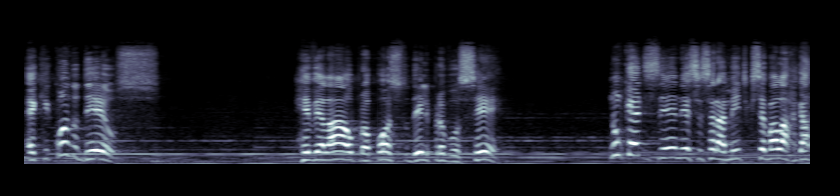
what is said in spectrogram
é que quando Deus revelar o propósito dele para você, não quer dizer necessariamente que você vai largar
